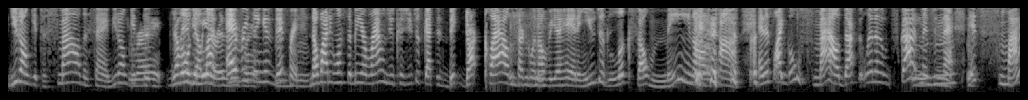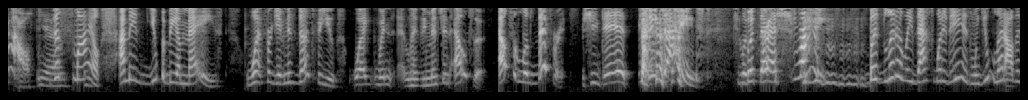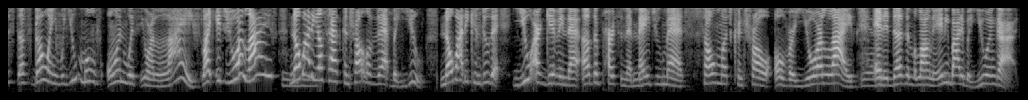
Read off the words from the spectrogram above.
You don't get to smile the same. You don't get Right. to Your live your life. is different. Mm-hmm. Everything is different. Nobody wants to be around you because you just got this big dark cloud circling over your head, and you just look so mean all the time. and it's like, go smile. Dr. Leonard Scott mentioned that. It's smile. Mm-hmm. Yeah. Just smile. I mean, you would be amazed what forgiveness does for you. What when Lindsay mentioned Elsa, Elsa looked different. She did. She changed. She looked that- fresh. right? but literally, that's what it is. When you let all this stuff go and when you move on with your life, like it's your life. Mm-hmm. Nobody else has control of that but you. Nobody can do that. You are giving that other person that made you mad so much control over your life, and it doesn't belong to anybody but you and God.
